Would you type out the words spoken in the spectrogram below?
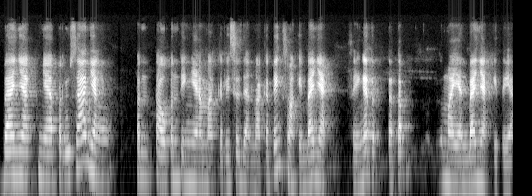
Banyaknya perusahaan yang pen, tahu pentingnya market research dan marketing semakin banyak, sehingga tetap lumayan banyak gitu ya.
